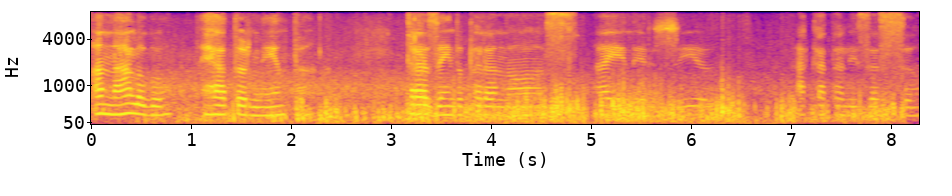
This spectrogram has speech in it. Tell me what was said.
análogo é a tormenta, trazendo para nós a energia, a catalisação,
